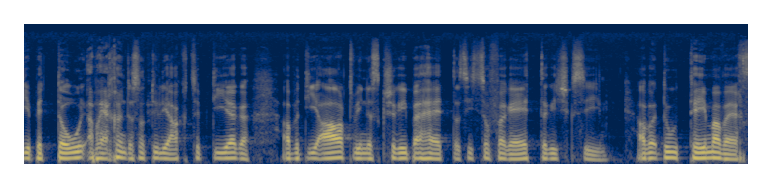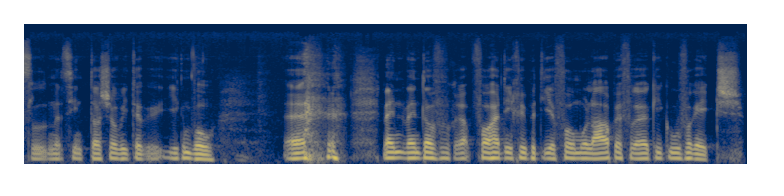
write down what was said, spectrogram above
die Betonung, aber er könnte das natürlich akzeptieren, aber die Art, wie er es geschrieben hat, das ist so verräterisch gewesen. Aber du, Themawechsel, wir sind da schon wieder irgendwo. Äh, wenn, wenn du vorher dich über die Formularbefragung aufregst,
